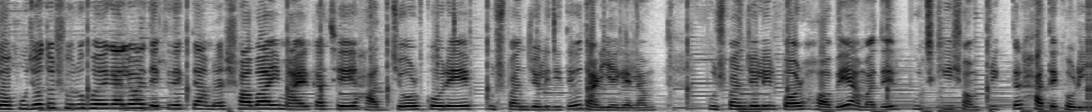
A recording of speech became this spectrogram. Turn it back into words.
তো পুজো তো শুরু হয়ে গেল আর দেখতে দেখতে আমরা সবাই মায়ের কাছে হাত জোর করে পুষ্পাঞ্জলি দিতেও দাঁড়িয়ে গেলাম। পুষ্পাঞ্জলির পর হবে আমাদের পুচকি সম্পৃক্তের হাতে খড়ি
